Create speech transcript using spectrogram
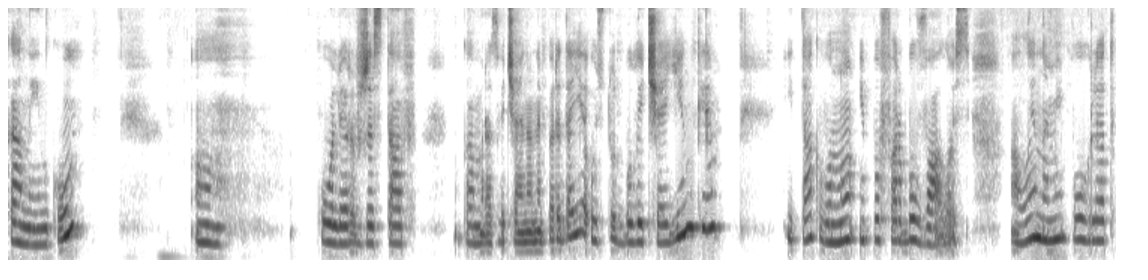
тканинку. О, Колір вже став, ну, камера, звичайно, не передає. Ось тут були чаїнки, і так воно і пофарбувалось. Але, на мій погляд,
